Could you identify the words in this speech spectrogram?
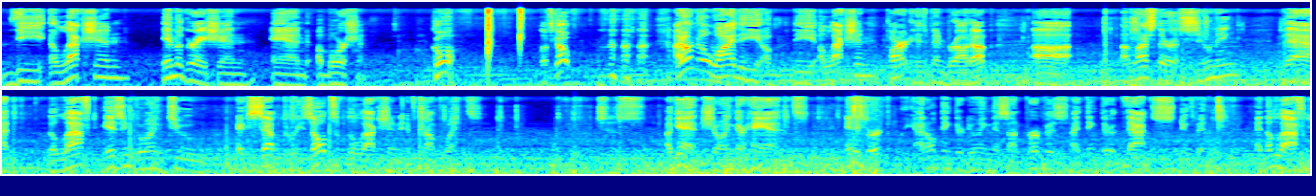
the election immigration, and abortion. Cool. Let's go. I don't know why the uh, the election part has been brought up, uh, unless they're assuming that the left isn't going to accept the results of the election if Trump wins, which is again showing their hands inadvertently. I don't think they're doing this on purpose. I think they're that stupid, and the left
